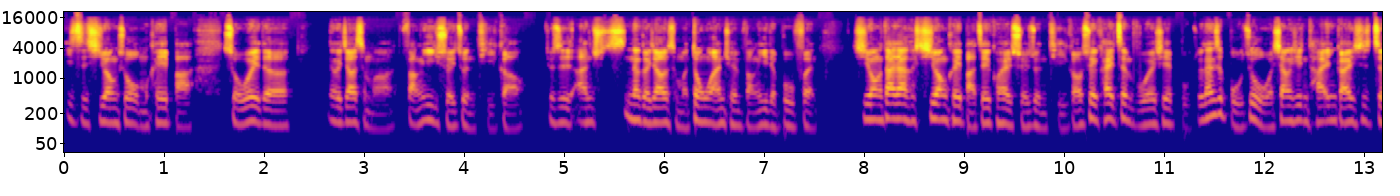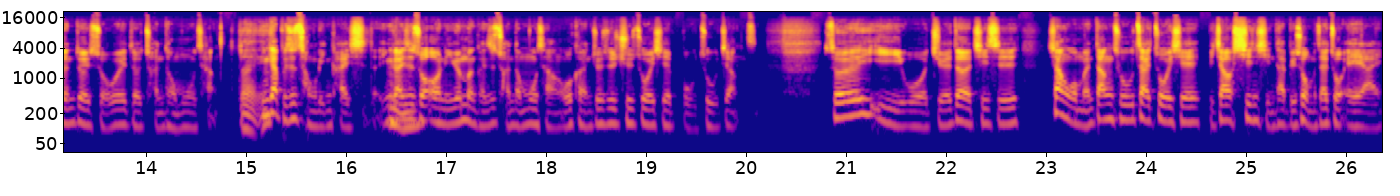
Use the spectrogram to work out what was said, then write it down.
一直希望说我们可以把所谓的那个叫什么防疫水准提高，就是安那个叫什么动物安全防疫的部分，希望大家希望可以把这一块水准提高，所以开始政府会有一些补助，但是补助我相信它应该是针对所谓的传统牧场，对，应该不是从零开始的，应该是说、哦，你原本可能是传统牧场，我可能就是去做一些补助这样子。所以我觉得，其实像我们当初在做一些比较新形态，比如说我们在做 AI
